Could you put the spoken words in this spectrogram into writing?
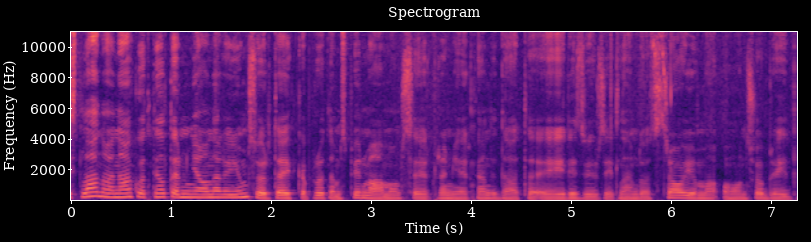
Es plānoju nākotnē, ilgtermiņā, un arī jums varu teikt, ka, protams, pirmā mums ir premjera kandidāte, ir izvirzīta Lemdot Straujuma, un šobrīd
